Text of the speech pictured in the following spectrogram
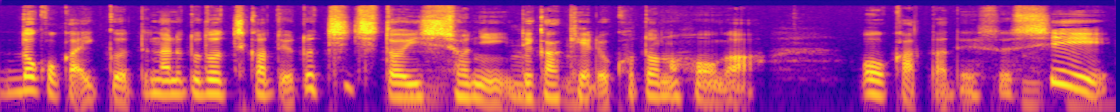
どこか行くってなるとどっちかというと父と一緒に出かけることの方が多かったですし、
